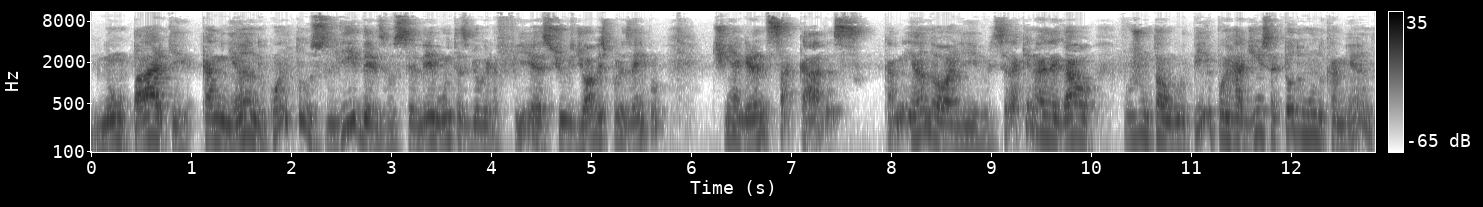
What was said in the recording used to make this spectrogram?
num parque caminhando. Quantos líderes você lê, muitas biografias, Steve Jobs, por exemplo, tinha grandes sacadas caminhando ao ar livre. Será que não é legal? Vou juntar um grupinho, põe um radinho, sai todo mundo caminhando?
